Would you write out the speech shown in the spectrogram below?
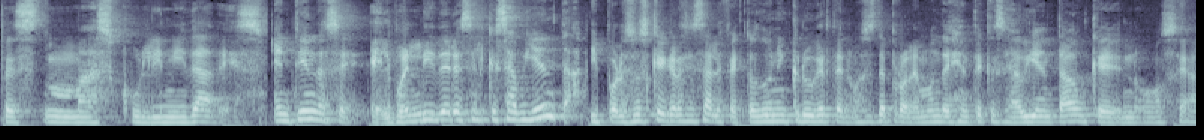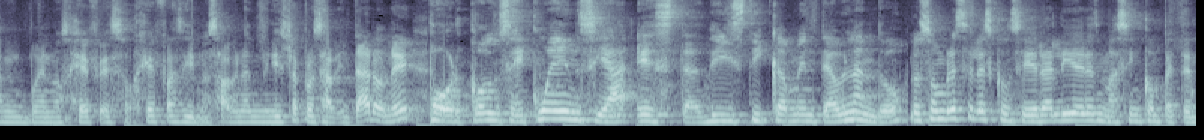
pues, masculinidades? Entiéndase, el buen líder es el que se avienta. Y por eso es que gracias al efecto de un Kruger tenemos este problema de gente que se avienta, aunque no sean buenos jefes o jefas y no saben administrar, pero se aventaron. ¿eh? Por consecuencia, estadísticamente hablando, los hombres se les considera líderes más incompetentes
